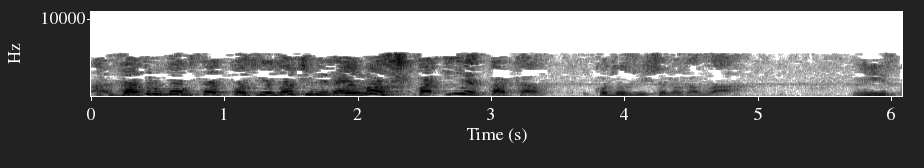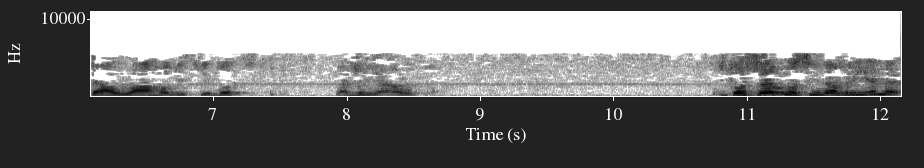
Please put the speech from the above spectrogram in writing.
A za drugog ste posvjedočili da je loš, pa i jest takav. Kod uzvišenog Allaha. Vi ste Allahovi svjedoci. Na dunjaluku. I to se odnosi na vrijeme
